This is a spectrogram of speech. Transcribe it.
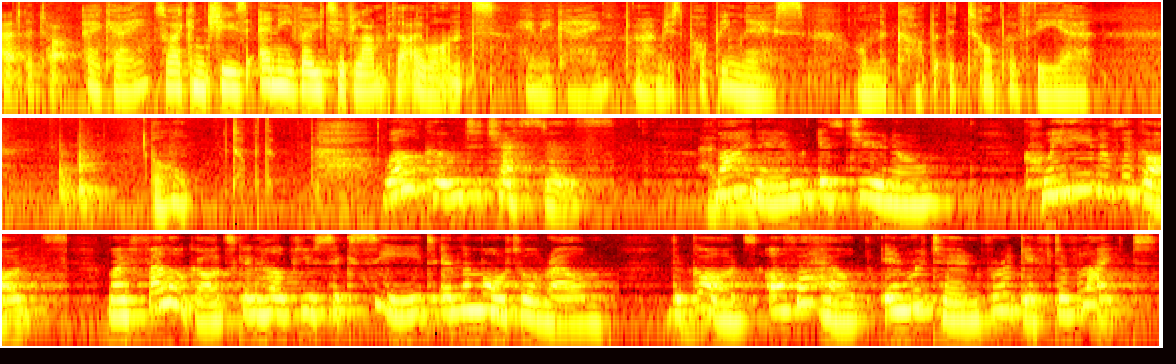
at the top. Okay, so I can choose any votive lamp that I want. Here we go. I'm just popping this on the cup at the top of the. Uh... Oh, top of the. Welcome to Chesters. My name is Juno, Queen of the Gods. My fellow gods can help you succeed in the mortal realm. The gods offer help in return for a gift of light.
